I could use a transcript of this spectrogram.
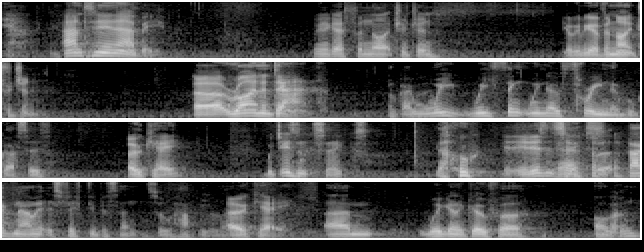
Yeah. Anthony and Abby, We're going to go for nitrogen. you're going to go for nitrogen. Uh, Ryan and Dan, Okay, well, we, we think we know three noble gases, okay. which isn't six, No. It it isn't six. but Bagnam is 50%, so we're happy with that. Okay. Um, we're going to go for argon.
